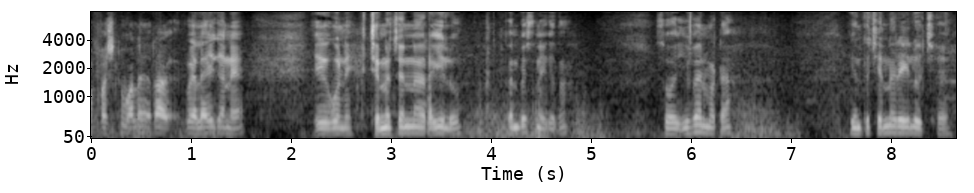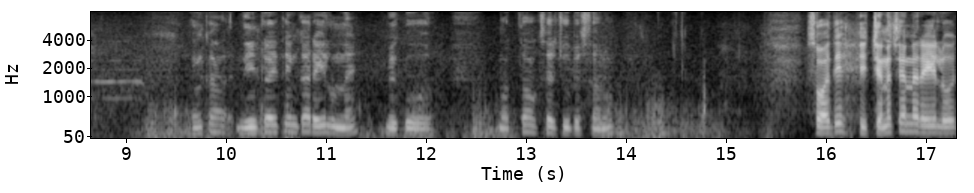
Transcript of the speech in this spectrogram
ఫస్ట్ వల వెలయగానే ఇదిగోండి చిన్న చిన్న రైలు కనిపిస్తున్నాయి కదా. సో ఇవన్నమాట. ఇంత చిన్న రైలు వచ్చాయి. ఇంకా దీంట్లో అయితే ఇంకా రైలు ఉన్నాయి. మీకు మొత్తం ఒకసారి చూపిస్తాను. సో అది ఈ చిన్న చిన్న రైలు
